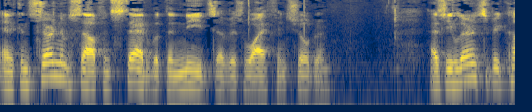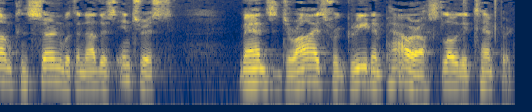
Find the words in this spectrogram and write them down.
and concern himself instead with the needs of his wife and children. As he learns to become concerned with another's interests, man's drives for greed and power are slowly tempered.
